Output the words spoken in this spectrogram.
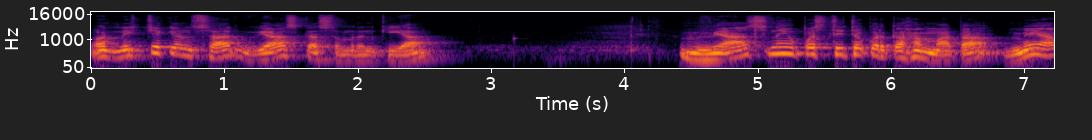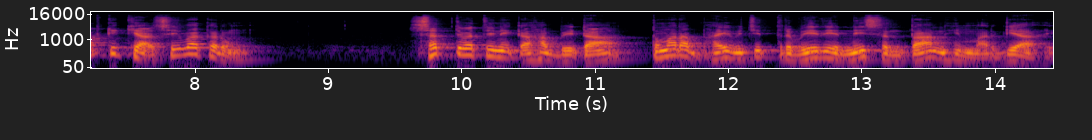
और निश्चय के अनुसार व्यास का स्मरण किया। व्यास ने उपस्थित होकर कहा, माता, मैं आपकी क्या सेवा करूँ? सत्यवती ने कहा, बेटा, तुम्हारा भाई विचित्र वीर निसंतान ही मर गया है।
